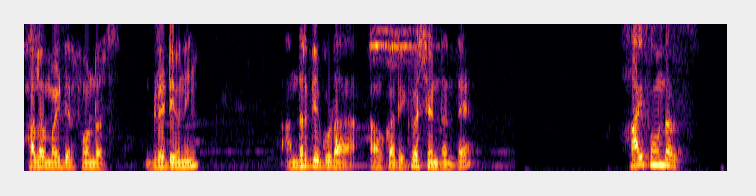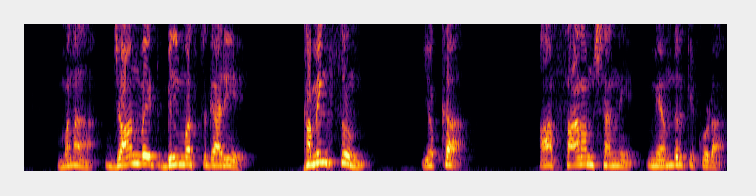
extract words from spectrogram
Hello my dear founders great evening అందరికీ కూడా ఒక రిక్వెస్ట్ ఏంటంటే హాయ్ ఫౌండర్స్ మన జాన్ వైట్ బిల్ మస్ట్ గారి కమింగ్ సూన్ యొక్క ఆ సారాంశాన్ని మీ అందరికీ కూడా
